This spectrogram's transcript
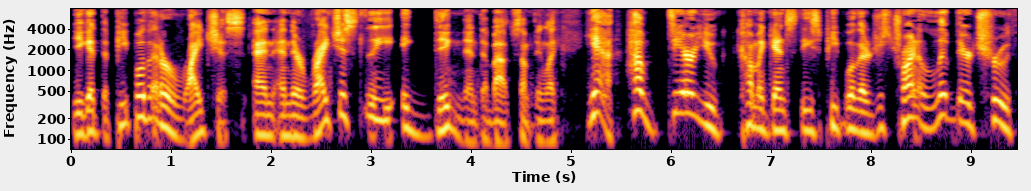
You get the people that are righteous and, and they're righteously indignant about something like, yeah, how dare you come against these people that are just trying to live their truth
